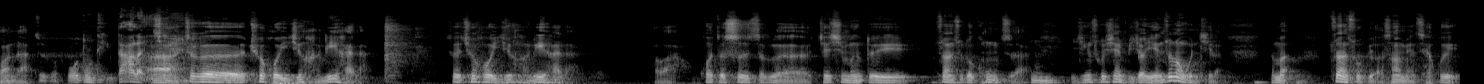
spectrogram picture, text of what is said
话呢，这个波动挺大了，已经。啊，这个缺火已经很厉害了，这个缺火已经很厉害了，好吧？或者是这个节气门对转速的控制啊，嗯已经出现比较严重的问题了，那么转速表上面才会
